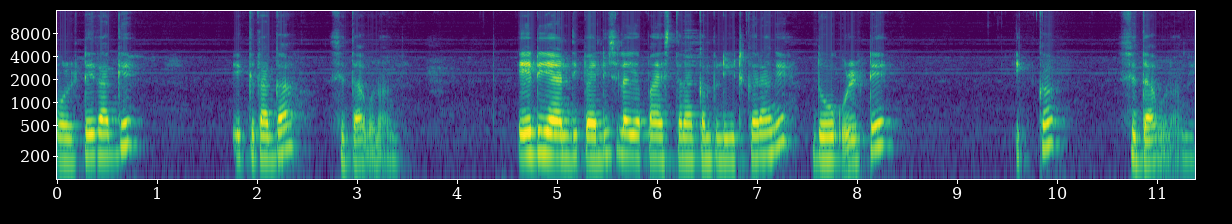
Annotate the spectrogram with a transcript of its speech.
ਉਲਟੇ ਧਾਗੇ ਇੱਕ ਧਾਗਾ ਸਿੱਧਾ ਬੁਣਾਂਗੇ ਇਹ ਡਿਜ਼ਾਈਨ ਦੀ ਪਹਿਲੀ ਸਿਲਾਈ ਆਪਾਂ ਇਸ ਤਰ੍ਹਾਂ ਕੰਪਲੀਟ ਕਰਾਂਗੇ। ਦੋ ਉਲਟੇ, ਇੱਕ ਸਿੱਧਾ ਬੁਣਾਂਗੇ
